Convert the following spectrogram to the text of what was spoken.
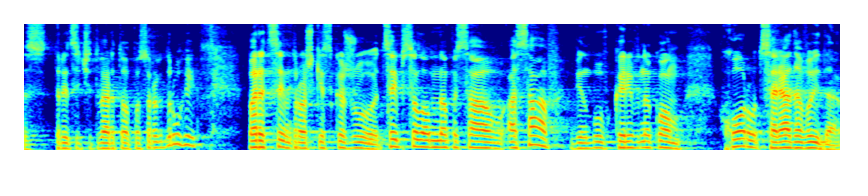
з 34 по 42. Перед цим трошки скажу: цей псалом написав Асав, він був керівником хору царя Давида.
